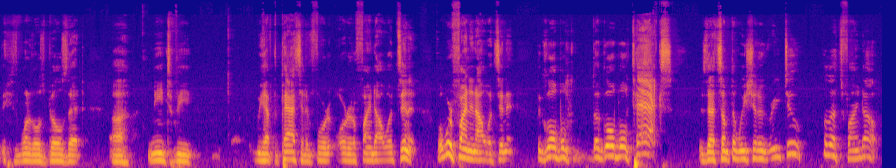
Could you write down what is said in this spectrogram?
is one of those bills that uh, need to be we have to pass it in order to find out what's in it. But we're finding out what's in it. The global the global tax is that something we should agree to? Well, let's find out.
